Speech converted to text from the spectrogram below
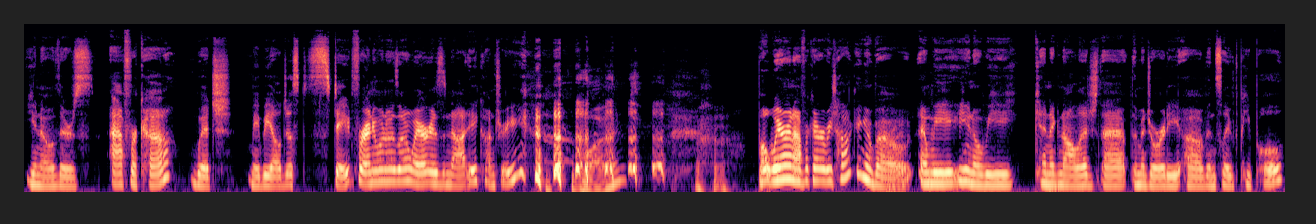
you know, there's Africa, which maybe I'll just state for anyone who's unaware is not a country. what? but where in Africa are we talking about? Right. And we, you know, we can acknowledge that the majority of enslaved people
